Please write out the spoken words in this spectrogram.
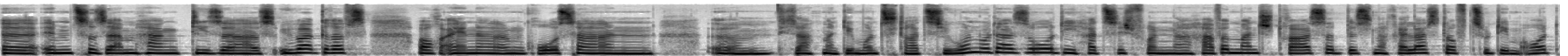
äh, im Zusammenhang dieses Übergriffs auch eine große, ähm, wie sagt man, Demonstration oder so. Die hat sich von der Havemannstraße bis nach Hellersdorf zu dem Ort,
